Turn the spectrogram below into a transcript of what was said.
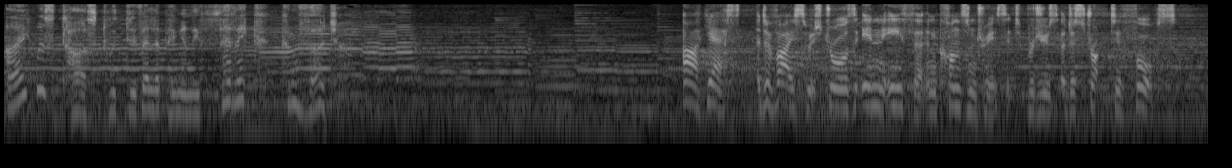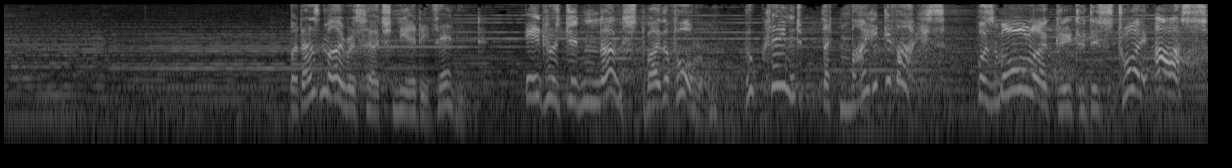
I was tasked with developing an aetheric converger. Ah, yes. A device which draws in aether and concentrates it to produce a destructive force. But as my research neared its end, it was denounced by the Forum, who claimed that my device was more likely to destroy us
